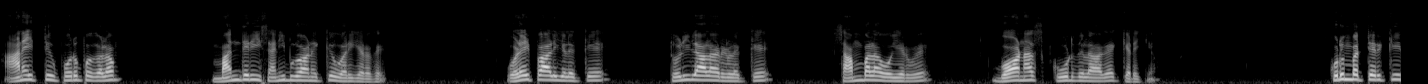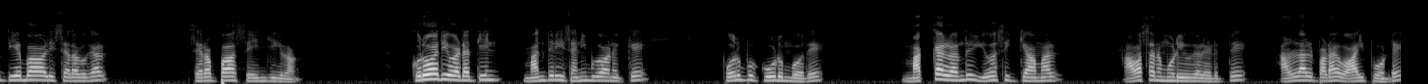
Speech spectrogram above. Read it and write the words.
அனைத்து பொறுப்புகளும் மந்திரி சனிபுகானுக்கு வருகிறது. உழைப்பாளிகளுக்கு தொழிலாளர்களுக்கு சம்பள உயர்வு போனஸ் கூடுதலாக கிடைக்கும். குடும்பத்திற்கு தீபாவளி செலவுகள் சிறப்பாக செஞ்சுக்கலாம். குரோதி வடத்தின் மந்திரி சனி பகவானுக்கு பொறுப்பு கூடும்போது மக்கள் வந்து யோசிக்காமல் அவசர முடிவுகள் எடுத்து அல்லல் பட வாய்ப்பு உண்டு.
